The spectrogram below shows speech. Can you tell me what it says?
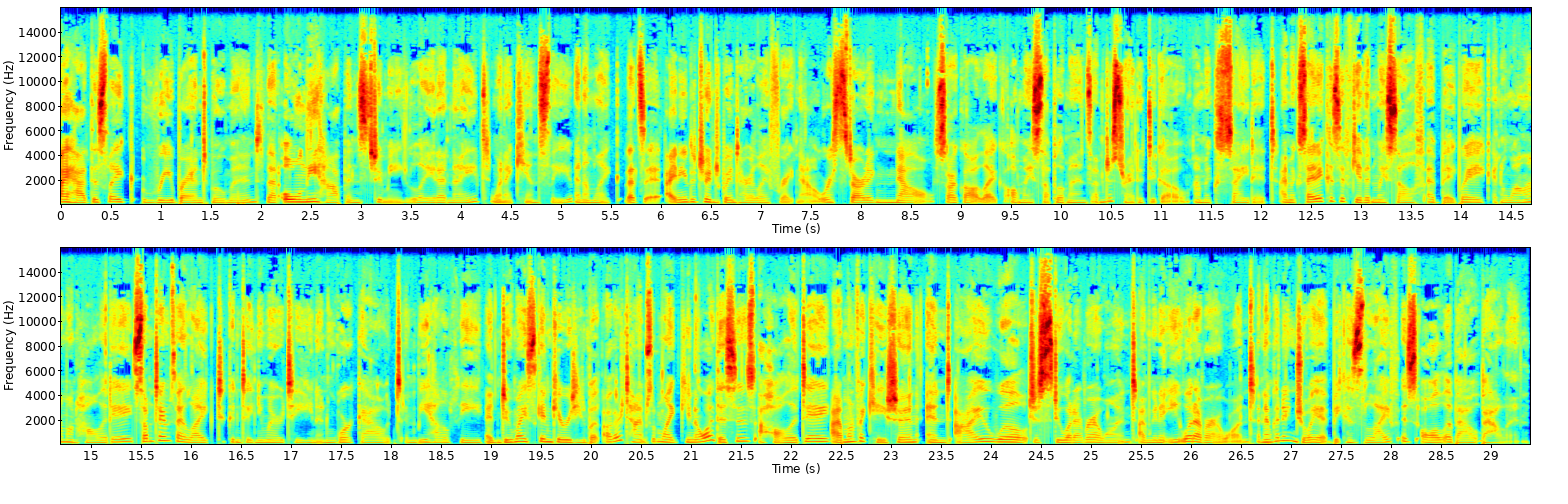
I had this like rebrand moment that only happens to me late at night when I can't sleep. And I'm like, that's it. I need to change my entire life right now. We're starting now. So I got like all my supplements. I'm just ready to go. I'm excited. I'm excited because I've given myself a big break. And while I'm on holiday, sometimes I like to continue my routine and work out and be healthy and do my skincare routine. But other times I'm like, you know what? This is a holiday. I'm on vacation and I will just do whatever I want. I'm going to eat whatever I want and I'm going to enjoy it because life is all about balance.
